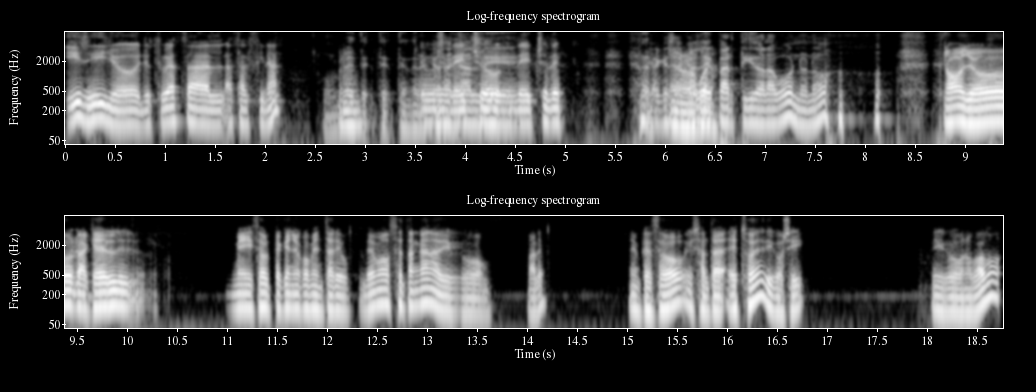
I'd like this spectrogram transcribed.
Y sí, yo, yo estuve hasta el, hasta el final. Hombre, te- te- tendrá De que hecho, sacarle, de hecho, de, tendrá que Enhorabuena. sacarle partido al abono, ¿no? No, yo, Raquel me hizo el pequeño comentario. ¿Vemos Zetangana? Digo, vale. Empezó y salta, ¿esto es? Digo, sí. Digo, ¿nos vamos?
